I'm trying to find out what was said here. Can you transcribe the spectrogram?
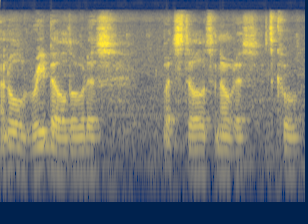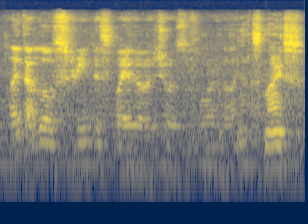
an old rebuild Otis. But still, it's an Otis. It's cool. I like that little screen display though that shows the floor. I like That's that. nice.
